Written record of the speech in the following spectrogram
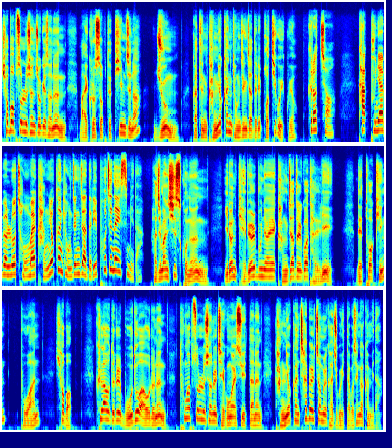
협업 솔루션 쪽에서는 마이크로소프트 팀즈나 줌 같은 강력한 경쟁자들이 버티고 있고요. 그렇죠. 각 분야별로 정말 강력한 경쟁자들이 포진해 있습니다. 하지만 시스코는 이런 개별 분야의 강자들과 달리 네트워킹, 보안, 협업, 클라우드를 모두 아우르는 통합 솔루션을 제공할 수 있다는 강력한 차별점을 가지고 있다고 생각합니다.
